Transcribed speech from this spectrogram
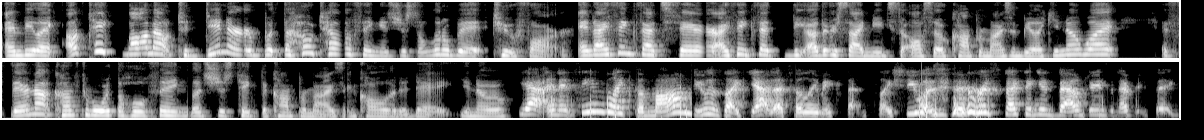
And be like, I'll take mom out to dinner, but the hotel thing is just a little bit too far. And I think that's fair. I think that the other side needs to also compromise and be like, you know what? If they're not comfortable with the whole thing, let's just take the compromise and call it a day, you know? Yeah, and it seemed like the mom, she was like, yeah, that totally makes sense. Like she was respecting his boundaries and everything.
